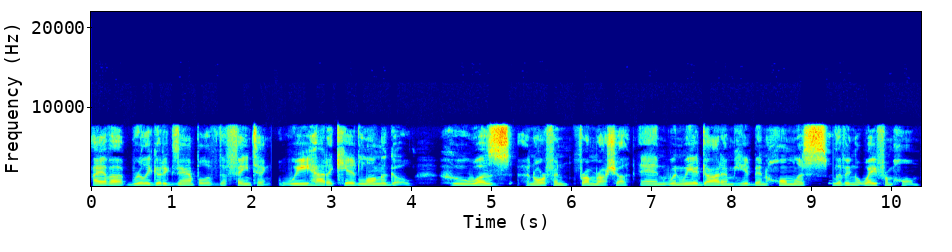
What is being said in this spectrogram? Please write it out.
I have a really good example of the fainting. We had a kid long ago who was an orphan from Russia. And when we had got him, he had been homeless, living away from home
